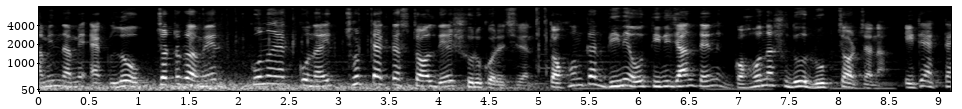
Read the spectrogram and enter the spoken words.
আমিন নামে এক লোক চট্টগ্রামের কোনো এক কোনায় ছোট্ট একটা স্টল দিয়ে শুরু করেছিলেন। তখনকার দিনেও তিনি জানতেন গহনা শুধু রূপচর্চা না, এটা একটা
